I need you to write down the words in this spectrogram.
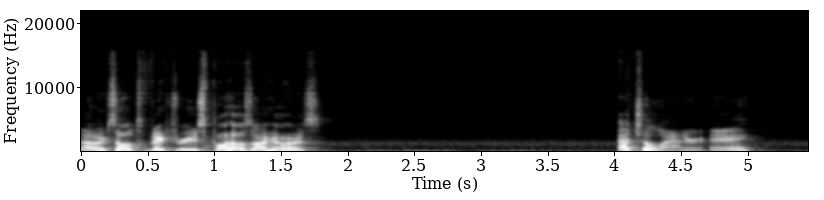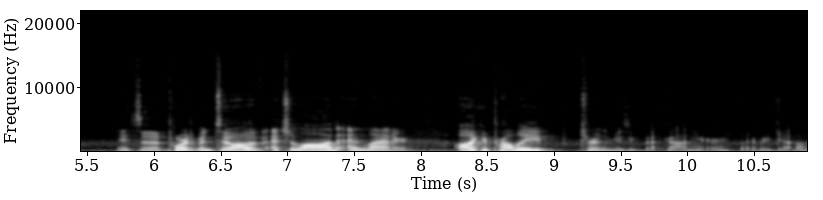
Now exult victory. Spoils are yours. Echeladder, eh? It's a portmanteau of echelon and ladder. Oh, I could probably turn the music back on here. There we go.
